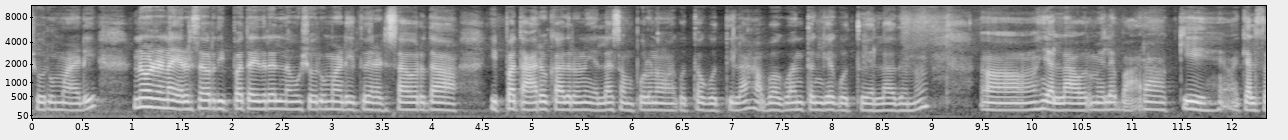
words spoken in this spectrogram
ಶುರು ಮಾಡಿ. ನೋಡೋಣ, ಎರಡು ಸಾವಿರದ ಇಪ್ಪತ್ತೈದರಲ್ಲಿ ನಾವು ಶುರು ಮಾಡಿದ್ದು ಎರಡು ಸಾವಿರದ ಇಪ್ಪತ್ತಾರಕ್ಕಾದ್ರೂ ಎಲ್ಲ ಸಂಪೂರ್ಣವಾಗುತ್ತೋ ಗೊತ್ತಿಲ್ಲ. ಆ ಭಗವಂತಂಗೆ ಗೊತ್ತು ಎಲ್ಲದನ್ನು ಎಲ್ಲ ಅವ್ರ ಮೇಲೆ ಭಾರ ಹಾಕಿ ಕೆಲಸ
